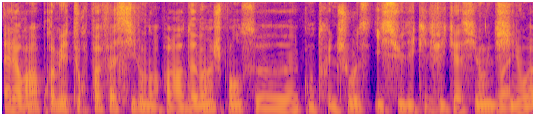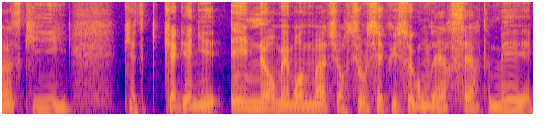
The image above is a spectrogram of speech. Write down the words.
Elle aura un premier tour pas facile, on en reparlera demain, je pense, euh, contre une chose issue des qualifications, une Ouais. chinoise qui, qui, est- qui a gagné énormément de matchs. Alors sur le circuit secondaire, certes, mais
